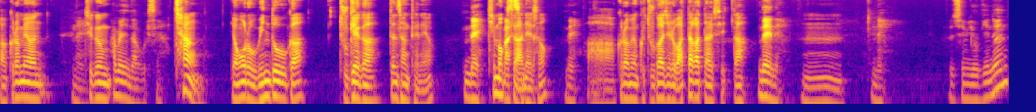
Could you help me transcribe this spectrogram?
아, 그러면 네, 지금 화면이 나오고 있어요. 창, 영어로 윈도우가 두 개가 뜬 상태네요. 네, 맞습니다. 안에서. 네, 아, 그러면 그 두 가지를 왔다 갔다 할 수 있다. 네, 네, 음, 네. 지금 여기는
